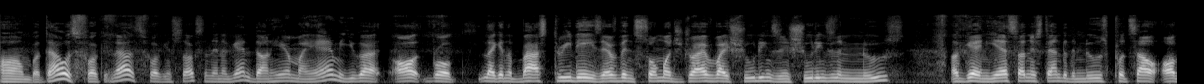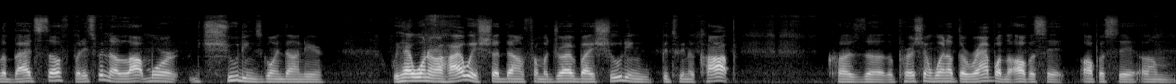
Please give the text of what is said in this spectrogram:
Um but that was fucking that was fucking sucks. And then again down here in Miami you got all bro like in the past 3 days there have been so much drive-by shootings and shootings in the news. Again yes I understand that the news puts out all the bad stuff but it's been a lot more shootings going down here. We had one of our highways shut down from a drive-by shooting between a cop because the the person went up the ramp on the opposite opposite um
